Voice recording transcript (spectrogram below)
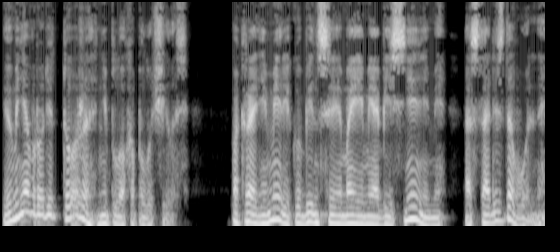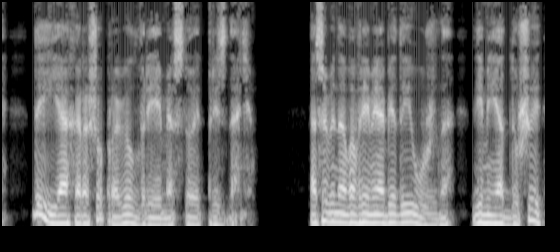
И у меня вроде тоже неплохо получилось. По крайней мере, кубинцы моими объяснениями остались довольны, да и я хорошо провел время, стоит признать. Особенно во время обеда и ужина, где меня от души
